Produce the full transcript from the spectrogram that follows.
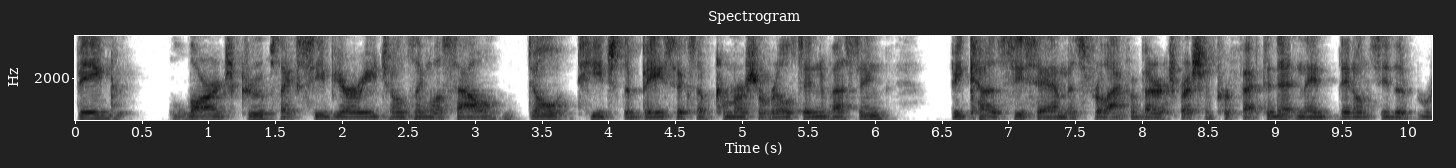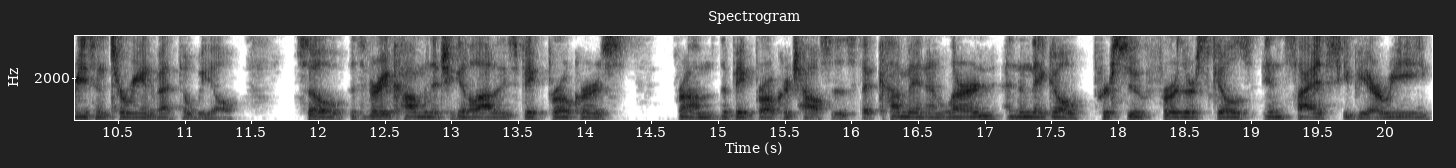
big large groups like CBRE, Jones Lang LaSalle don't teach the basics of commercial real estate investing because CCIM is, for lack of a better expression, perfected it and they, they don't see the reason to reinvent the wheel. So it's very common that you get a lot of these big brokers from the big brokerage houses that come in and learn and then they go pursue further skills inside CBRE,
